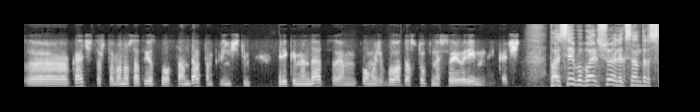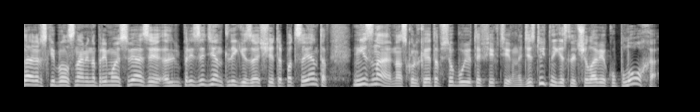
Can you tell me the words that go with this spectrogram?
э, качество, чтобы оно соответствовало стандартам клиническим рекомендациям помощь была доступна, своевременной и качественной. Спасибо большое. Александр Саверский был с нами на прямой связи. Президент Лиги защиты пациентов. Не знаю, насколько это все будет эффективно. Действительно, если человеку плохо,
